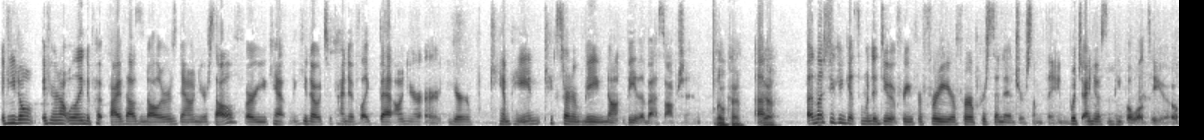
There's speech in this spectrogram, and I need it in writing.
if you don't if you're not willing to put $5000 down yourself or you can't you know to kind of like bet on your your campaign kickstarter may not be the best option Okay. Uh, yeah. unless you can get someone to do it for you for free or for a percentage or something, which I know some people will do.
